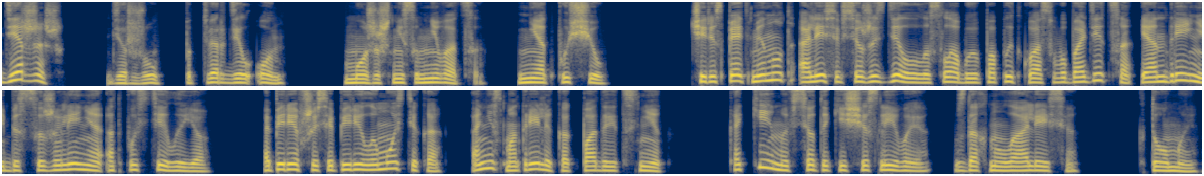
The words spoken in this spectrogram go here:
«Держишь?» «Держу», — подтвердил он. «Можешь не сомневаться. Не отпущу. Через пять минут Олеся все же сделала слабую попытку освободиться, и Андрей не без сожаления отпустил ее. Оперевшись о перила мостика, они смотрели, как падает снег. «Какие мы все-таки счастливые!» — вздохнула Олеся. «Кто мы?»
